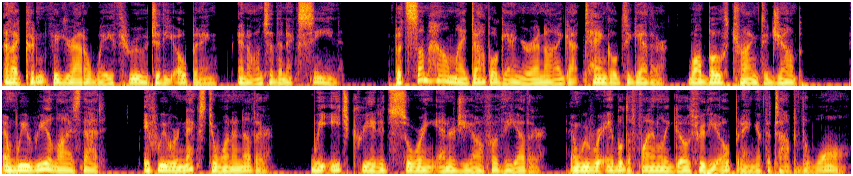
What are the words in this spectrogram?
and I couldn't figure out a way through to the opening and onto the next scene. But somehow my doppelganger and I got tangled together while both trying to jump, and we realized that, if we were next to one another, we each created soaring energy off of the other, and we were able to finally go through the opening at the top of the wall.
